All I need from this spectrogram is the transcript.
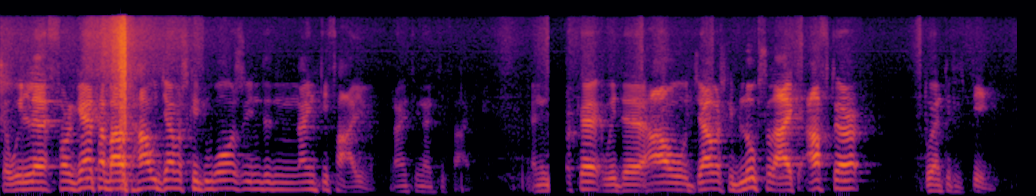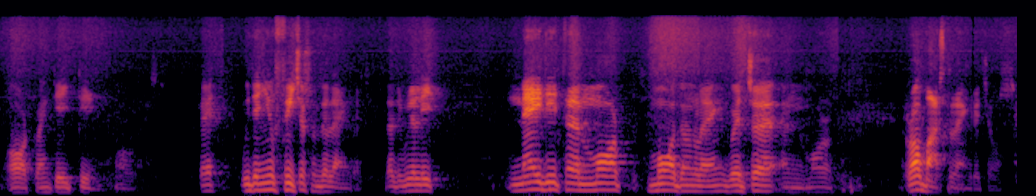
So we'll uh, forget about how JavaScript was in the 95, 1995, and work uh, with uh, how JavaScript looks like after 2015 or 2018 with the new features of the language that really made it a more modern language uh, and more robust language also.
